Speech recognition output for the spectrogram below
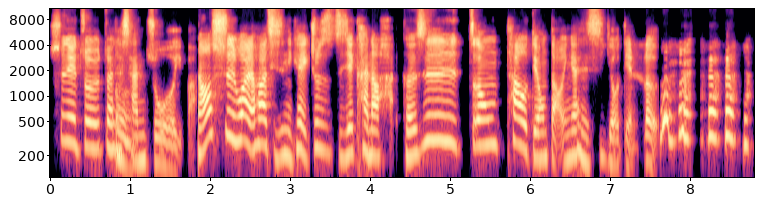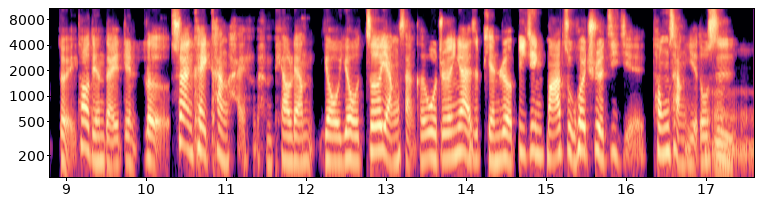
室内座位大概嗯三桌而已吧。然后室外的话，其实你可以就是直接看到海，可是中套顶岛应该还是有点热，对，套顶岛有点热，虽然可以看海很很漂亮，有有遮阳伞，可是我觉得应该还是偏热，毕竟马祖会去的季节通常也都是。嗯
